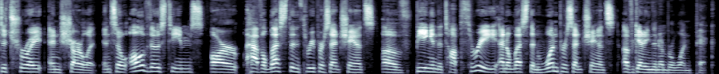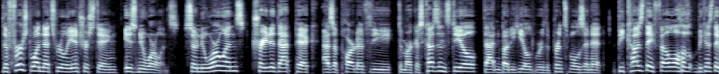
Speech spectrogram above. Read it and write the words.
Detroit, and Charlotte. And so all of those teams are have a less than 3% chance of being in the top 3 and a less than 1% chance of getting the number 1 pick. The first one that's really interesting is New Orleans. So New Orleans traded that pick as a part of the DeMarcus Cousins deal. That and Buddy Hield were the principals in it. Because they fell all because they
